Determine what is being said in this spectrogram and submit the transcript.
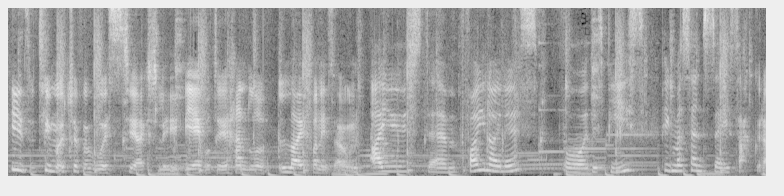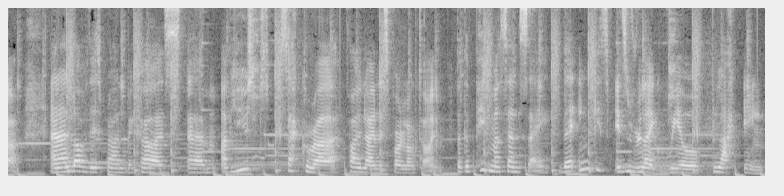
He's too much of a wuss to actually be able to handle life on his own. I used um, fine liners for this piece Pigma Sensei Sakura. And I love this brand because um, I've used Sakura fine liners for a long time. But the Pigma Sensei, the ink is, is like real black ink.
